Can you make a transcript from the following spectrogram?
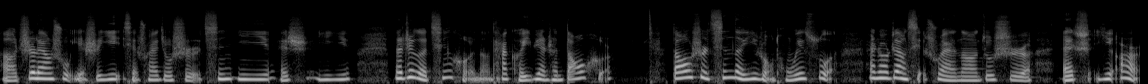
呃，质量数也是一，写出来就是氢一一 H 一一。那这个氢核呢，它可以变成氘核。氘是氢的一种同位素，按照这样写出来呢，就是 H 一二，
